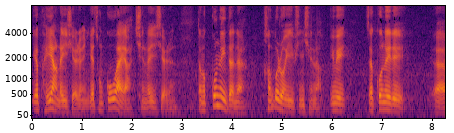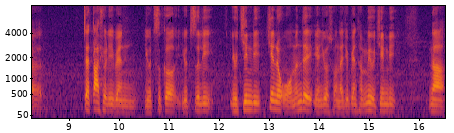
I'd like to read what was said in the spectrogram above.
也培养了一些人，也从国外啊请了一些人。那么国内的呢很不容易聘请了，因为在国内的呃在大学里边有资格、有资历、有经历，进了我们的研究所呢就变成没有经历，那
